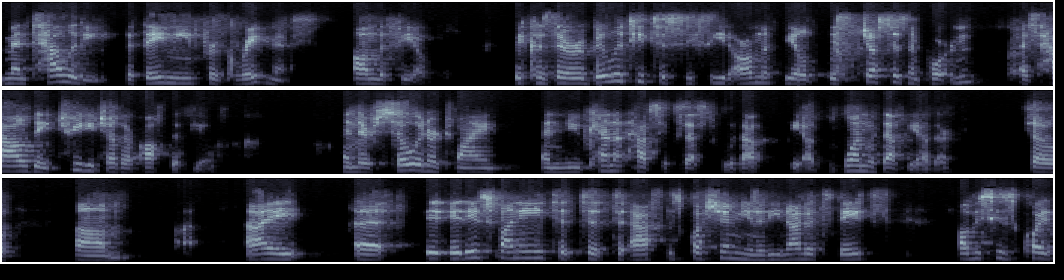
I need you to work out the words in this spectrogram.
mentality that they need for greatness on the field because their ability to succeed on the field is just as important as how they treat each other off the field and they're so intertwined and you cannot have success without the other one without the other so um, i uh, it, it is funny to, to, to ask this question. You know the united states obviously is quite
